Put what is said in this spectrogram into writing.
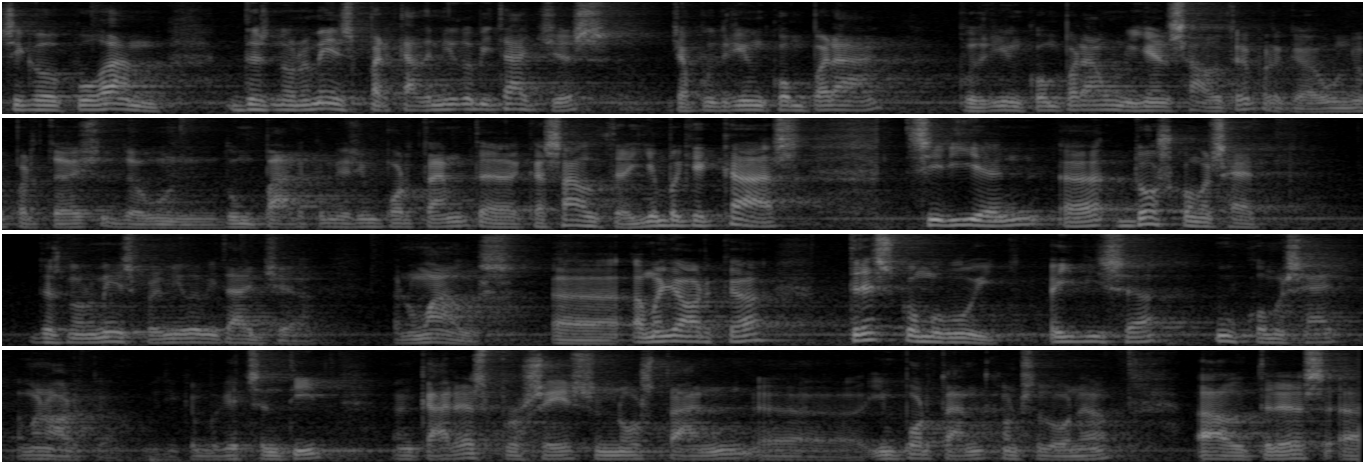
si calculam desnonaments per cada mil habitatges, ja podríem comparar podrien comparar un i llençar l'altre perquè un parteix d'un parc més important eh, que l'altre. I en aquest cas serien eh, 2,7 desnonaments per mil habitatge anuals eh, a Mallorca, 3,8 a Eivissa, 1,7 a Menorca. Vull dir que en aquest sentit encara el procés no és tan eh, important com se dona a altres, a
